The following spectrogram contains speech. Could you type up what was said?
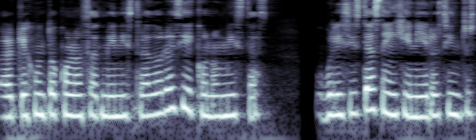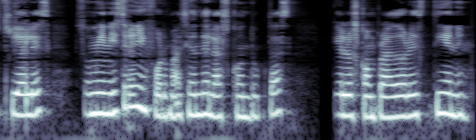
para que junto con los administradores y economistas, publicistas e ingenieros industriales suministren información de las conductas que los compradores tienen.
